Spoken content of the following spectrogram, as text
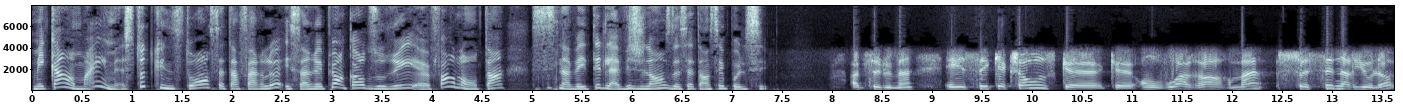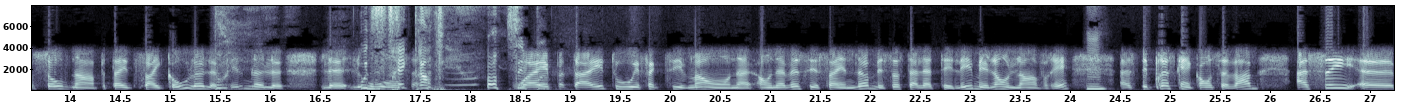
Mais quand même, c'est toute qu'une histoire, cette affaire-là. Et ça aurait pu encore durer euh, fort longtemps si ce n'avait été de la vigilance de cet ancien policier. Absolument. Et c'est quelque chose que, que on voit rarement ce scénario-là, sauf dans peut-être Psycho, là, le film, le, le, ou District 31. Oui, peut-être, où effectivement on, a, on avait ces scènes-là, mais ça c'était à la télé, mais là on l'a en vrai. Hmm. Euh, c'était presque inconcevable, assez euh,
